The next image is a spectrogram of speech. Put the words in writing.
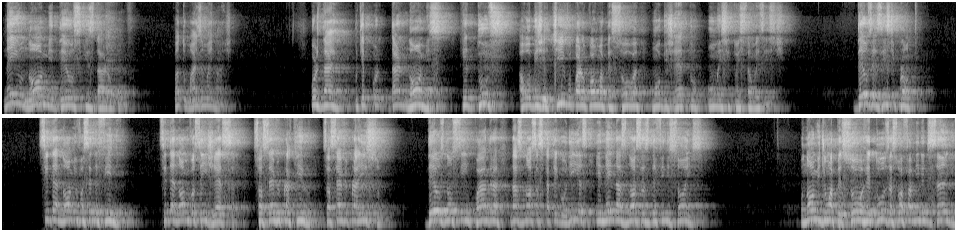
Nem o nome Deus quis dar ao povo, quanto mais uma imagem. Por dar porque por dar nomes reduz ao objetivo para o qual uma pessoa, um objeto, uma instituição existe. Deus existe pronto. Se der nome, você define. Se der nome, você ingessa. Só serve para aquilo, só serve para isso. Deus não se enquadra nas nossas categorias e nem nas nossas definições. O nome de uma pessoa reduz a sua família de sangue.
